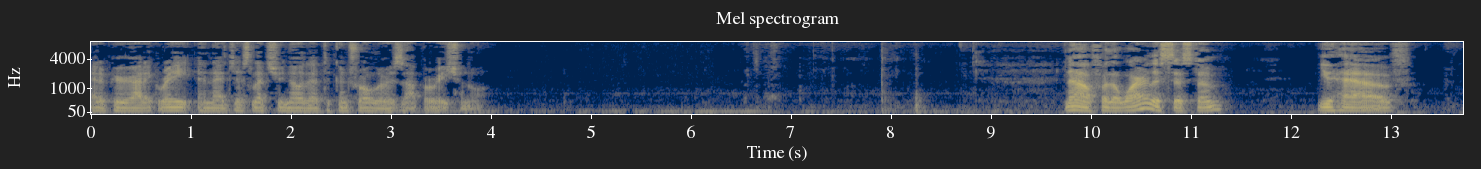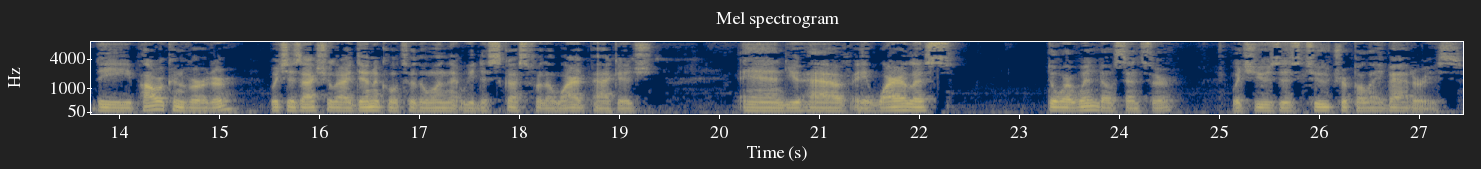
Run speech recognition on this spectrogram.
at a periodic rate, and that just lets you know that the controller is operational. Now, for the wireless system, you have the power converter, which is actually identical to the one that we discussed for the wired package. And you have a wireless door window sensor, which uses two AAA batteries.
